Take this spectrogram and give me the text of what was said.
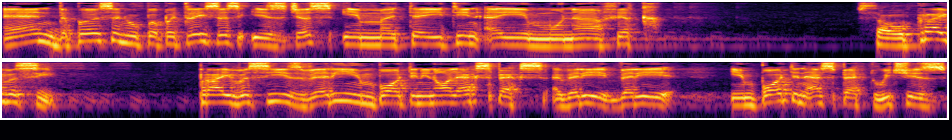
and the person who perpetrates this is just imitating a munafiq. So privacy. Privacy is very important in all aspects, a very, very important aspect which is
